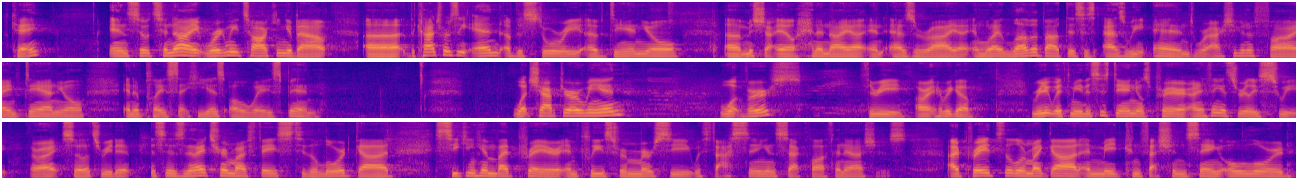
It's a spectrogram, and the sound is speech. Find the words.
Okay? And so tonight we're going to be talking about uh, the kind towards the end of the story of Daniel uh, Mishael, Hananiah, and Azariah. And what I love about this is as we end, we're actually going to find Daniel in a place that he has always been. What chapter are we in? Nine. What verse? Three. Three. All right, here we go. Read it with me. This is Daniel's prayer, and I think it's really sweet. All right, so let's read it. It says, Then I turned my face to the Lord God, seeking him by prayer and pleas for mercy with fasting and sackcloth and ashes. I prayed to the Lord my God and made confession, saying, O Lord,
